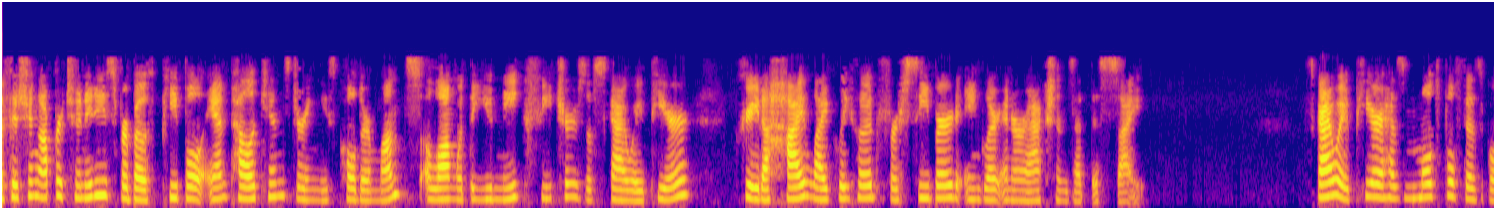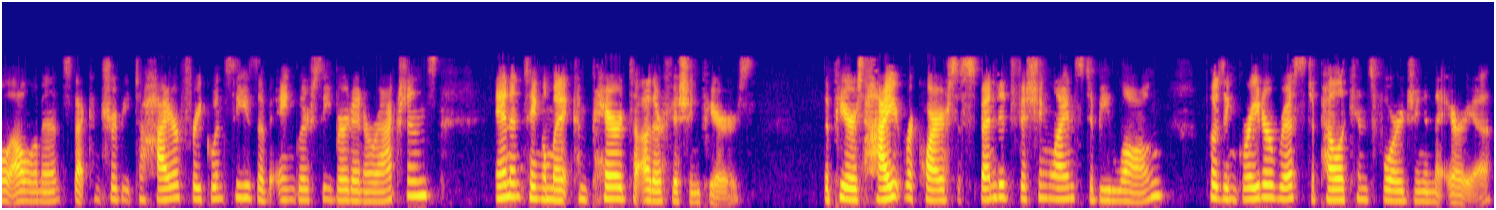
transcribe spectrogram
The fishing opportunities for both people and pelicans during these colder months, along with the unique features of Skyway Pier, create a high likelihood for seabird angler interactions at this site. Skyway Pier has multiple physical elements that contribute to higher frequencies of angler seabird interactions and entanglement compared to other fishing piers. The pier's height requires suspended fishing lines to be long, posing greater risk to pelicans foraging in the area.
